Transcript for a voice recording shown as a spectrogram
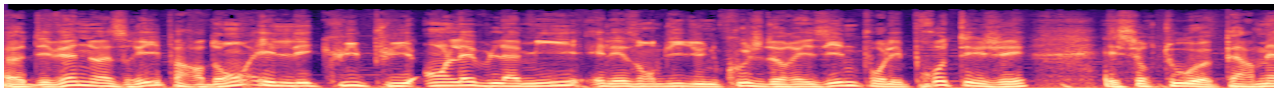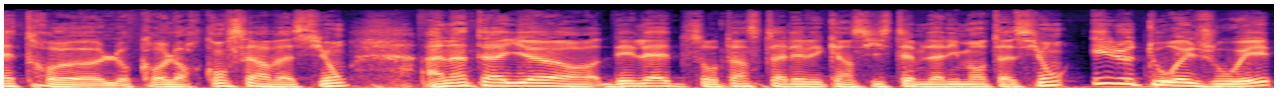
euh, des viennoiseries, pardon, et les cuit puis enlève la mie et les enduit d'une couche de résine pour les protéger et surtout euh, permettre euh, leur conservation. À l'intérieur, des LED sont installés avec un système d'alimentation et le tour est joué.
